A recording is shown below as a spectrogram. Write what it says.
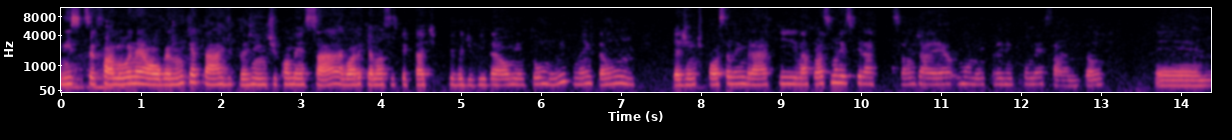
nisso que você falou, né, Olga? Nunca é tarde para a gente começar, agora que a nossa expectativa de vida aumentou muito, né? Então, que a gente possa lembrar que na próxima respiração já é o momento para a gente começar. Então, é,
